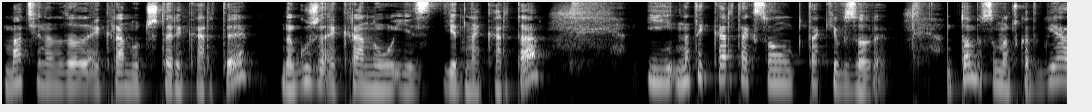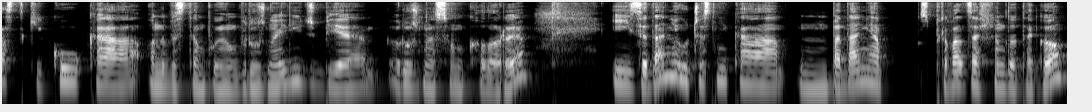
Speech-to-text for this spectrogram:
macie na dole ekranu cztery karty, na górze ekranu jest jedna karta i na tych kartach są takie wzory. To są na przykład gwiazdki, kółka, one występują w różnej liczbie, różne są kolory. I zadanie uczestnika mm, badania sprowadza się do tego,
